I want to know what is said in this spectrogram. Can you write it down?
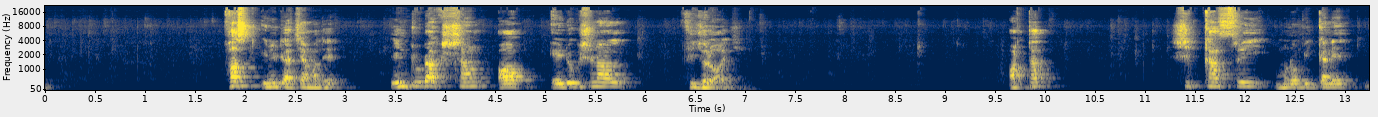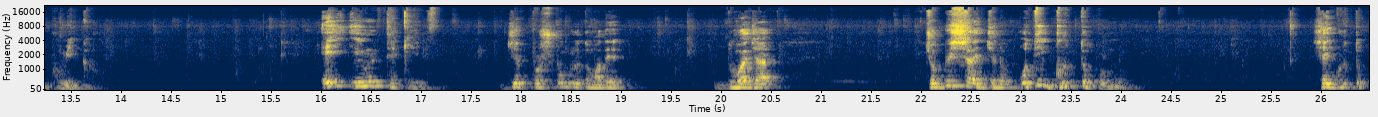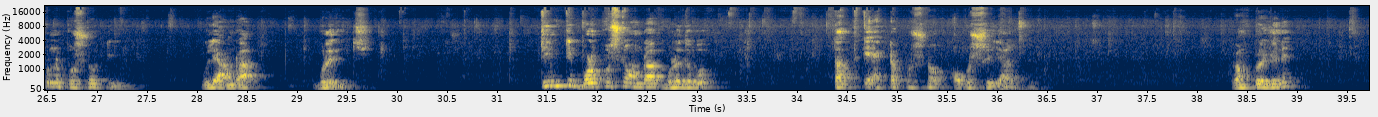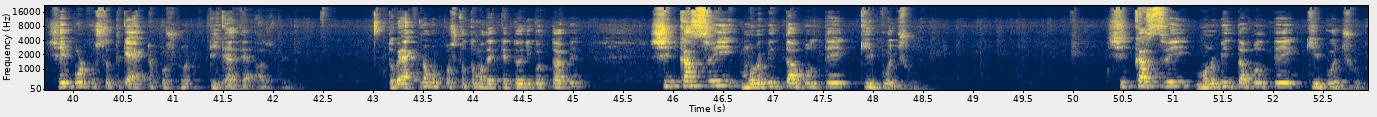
ফার্স্ট ইউনিট আছে আমাদের ইন্ট্রোডাকশন অফ এডুকেশনাল ফিজিওলজি অর্থাৎ শিক্ষাশ্রী মনোবিজ্ঞানের ভূমিকা। এই ইউনিট থেকে যে প্রশ্নগুলো তোমাদের দু হাজার চব্বিশ সালের জন্য অতি গুরুত্বপূর্ণ, সেই গুরুত্বপূর্ণ প্রশ্নটি বলে আমরা বলে দিচ্ছি। তিনটি বড় প্রশ্ন আমরা বলে দেব, তার থেকে একটা প্রশ্ন অবশ্যই আসবে এবং প্রয়োজনে সেই বড় প্রশ্ন থেকে একটা প্রশ্ন টিকাতে আসবে। তবে এক নম্বর প্রশ্ন তোমাদেরকে তৈরি করতে হবে, শিক্ষাশ্রী মনোবিদ্যা বলতে কি বোঝো? শিক্ষাশ্রী মনোবিদ্যা বলতে কি বোঝো?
